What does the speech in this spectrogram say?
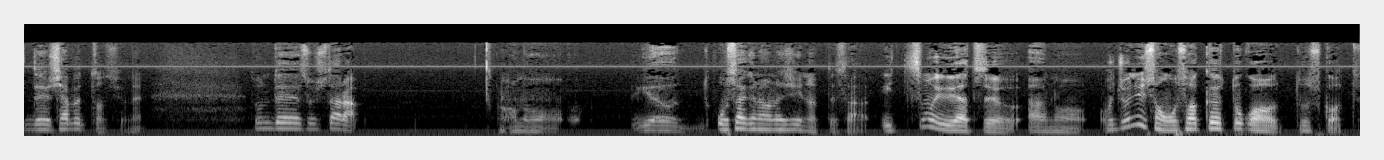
で、喋ったんですよね。そんで、そしたら、あの、いや、お酒の話になってさ、いつも言うやつよ、あの、ジョニーさんお酒とかどうですか？って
